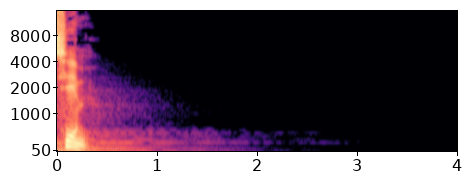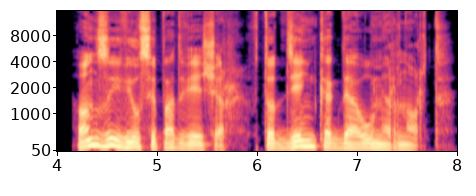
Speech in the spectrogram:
7. Он заявился под вечер, в тот день, когда умер Норт.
